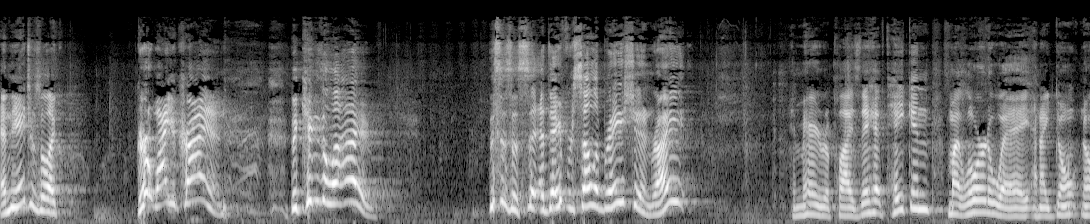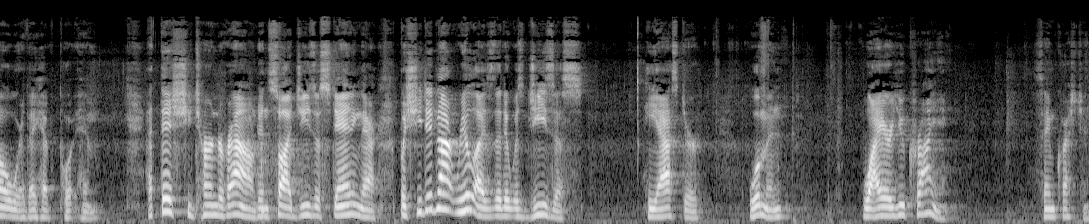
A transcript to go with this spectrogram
And the angels are like, Girl, why are you crying? The king's alive. This is a, a day for celebration, right? And Mary replies, They have taken my Lord away, and I don't know where they have put him. At this, she turned around and saw Jesus standing there, but she did not realize that it was Jesus. He asked her, Woman, why are you crying? Same question.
